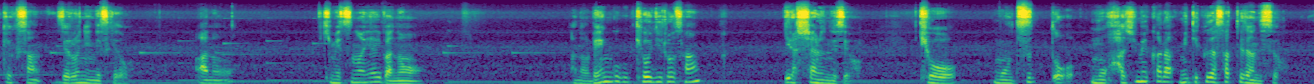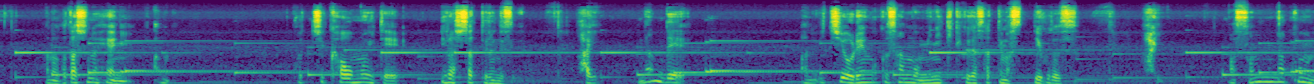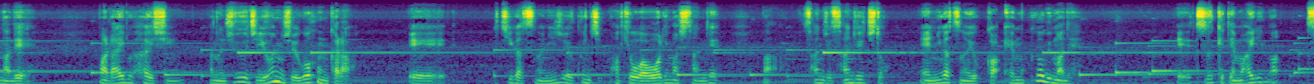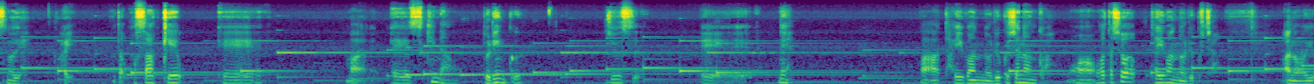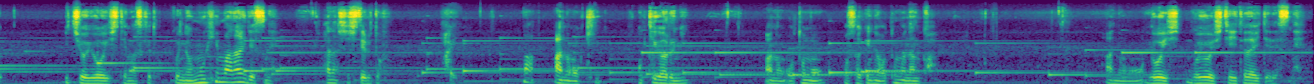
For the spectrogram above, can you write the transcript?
お客さん0人ですけどあの「鬼滅の刃の」あの煉獄京次郎さん？いらっしゃるんですよ。今日もうずっともう初めから見てくださってたんですよ。あの私の部屋にこっち顔向いていらっしゃってるんです。はい。なんであの一応煉獄さんも見に来てくださってますっていうことです。はい、まあ、そんなこんなで、まあ、ライブ配信あの10時45分から、えー、1月の29日、まあ、今日は終わりましたんで、まあ、30、31と、えー、2月の4日、えー、木曜日まで、え続けてまいりますので、はい、またお酒、えまあえ好きなドリンク、ジュース、えね、まあ、台湾の緑茶なんか、まあ、私は台湾の緑茶、あの、一応用意してますけど、これ飲む暇ないですね。話してると。はい。まあ、あの、お気お気軽に、あの、お供、お酒のお供なんか、あの、用意し、ご用意していただいてですね、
